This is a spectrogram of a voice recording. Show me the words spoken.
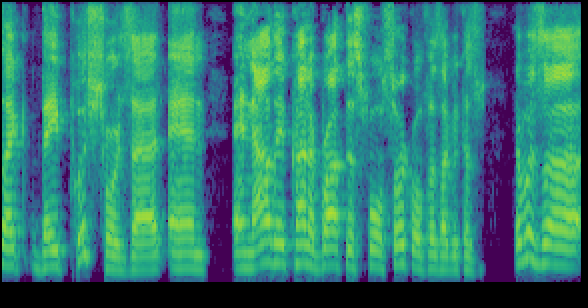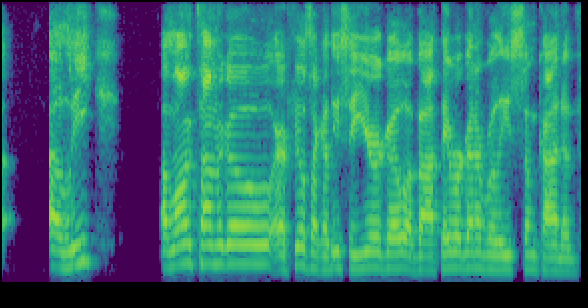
like they push towards that and and now they've kind of brought this full circle feels like because there was a a leak a long time ago, or it feels like at least a year ago, about they were going to release some kind of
